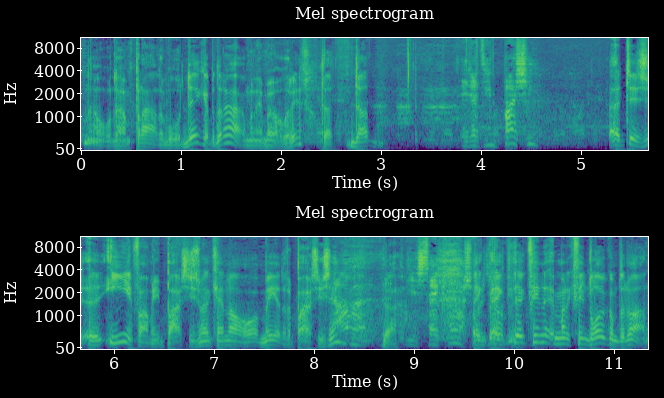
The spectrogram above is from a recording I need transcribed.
Nou, dan praten we over dikke bedragen, meneer Mulder. Dat, dat, Is dat in passie? het is uh, één van mijn passies, maar ik heb nog meerdere passies. Hè? Ja, maar Ja. je steekt. Ik, ik, ik vind, maar ik vind het leuk om te doen.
